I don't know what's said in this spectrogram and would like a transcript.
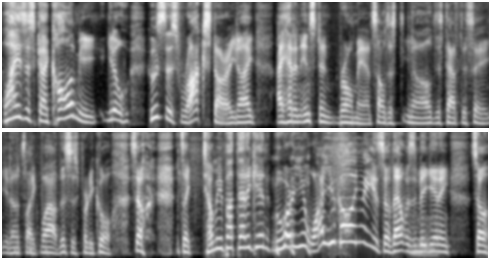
Why is this guy calling me? You know, who's this rock star? You know, I, I had an instant bromance. I'll just, you know, I'll just have to say, you know, it's like, wow, this is pretty cool. So it's like, tell me about that again. Who are you? Why are you calling me? So that was the beginning. So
